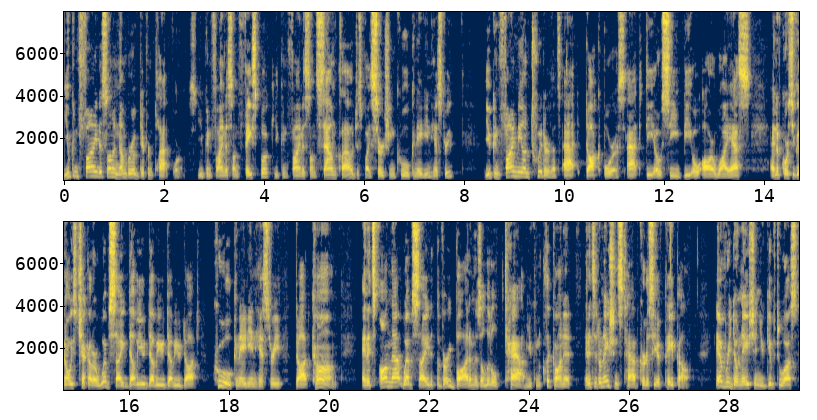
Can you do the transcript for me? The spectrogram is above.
you can find us on a number of different platforms. You can find us on Facebook, you can find us on SoundCloud just by searching Cool Canadian History. You can find me on Twitter, that's at Doc Borys, at D O C B O R Y S. And of course, you can always check out our website, www.coolcanadianhistory.com. And it's on that website at the very bottom, there's a little tab. You can click on it, and it's a donations tab courtesy of PayPal. Every donation you give to us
